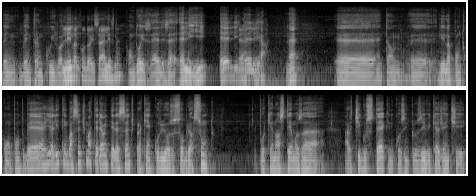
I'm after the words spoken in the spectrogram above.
bem, bem tranquilo ali. Lila com dois L's, né? Com dois L's, é L-I-L-L-A, né? É, então, é, lila.com.br e ali tem bastante material interessante para quem é curioso sobre o assunto, porque nós temos a, artigos técnicos, inclusive, que a gente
